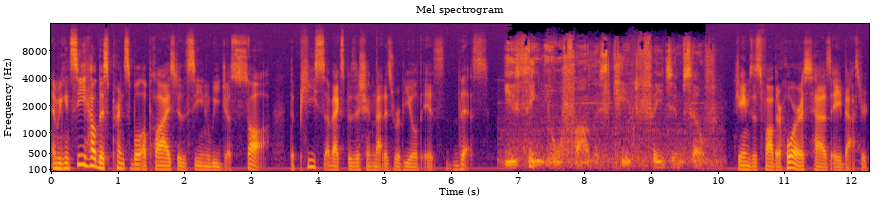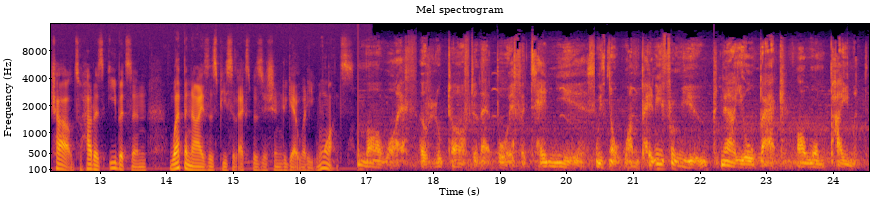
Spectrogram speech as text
And we can see how this principle applies to the scene we just saw. The piece of exposition that is revealed is this. You think your father's kid feeds himself? James's father Horace has a bastard child, so how does Ibbotson weaponize this piece of exposition to get what he wants? My wife have looked after that boy for ten years with not one penny from you. Now you're back. I want payment.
